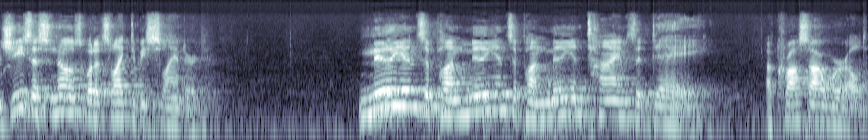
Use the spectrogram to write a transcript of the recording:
Jesus knows what it's like to be slandered. Millions upon millions upon million times a day across our world,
